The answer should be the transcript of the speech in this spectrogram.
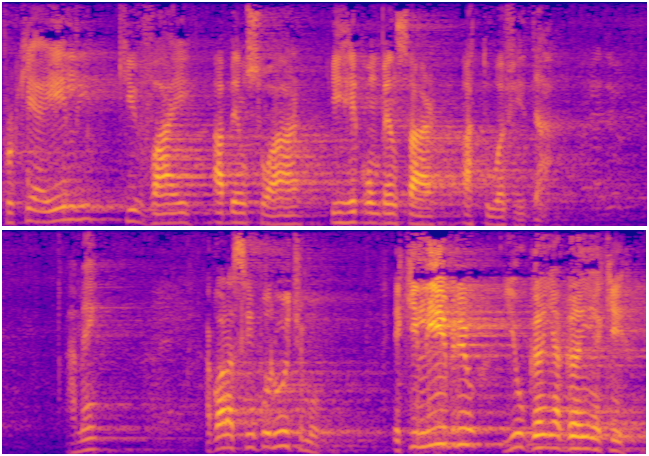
porque é Ele que vai abençoar e recompensar a tua vida. Amém? Agora sim, por último, equilíbrio e o ganha-ganha aqui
